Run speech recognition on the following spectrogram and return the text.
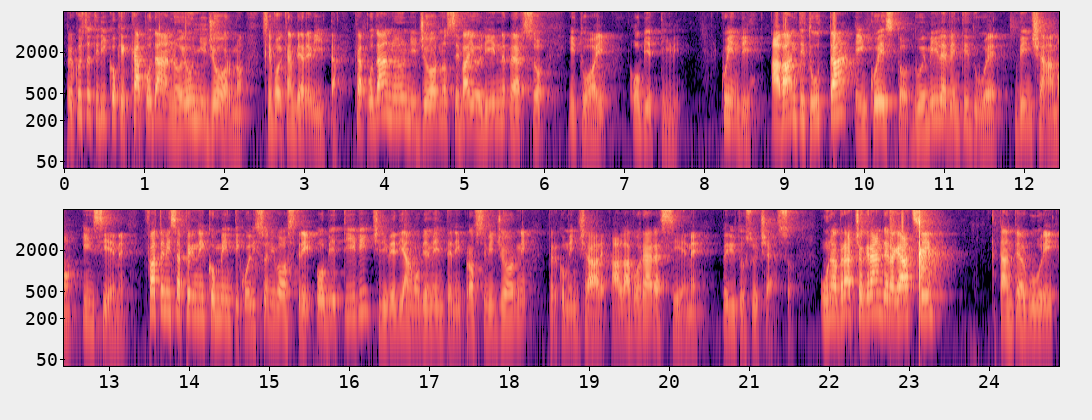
Per questo ti dico che Capodanno è ogni giorno se vuoi cambiare vita. Capodanno è ogni giorno se vai all-in verso i tuoi obiettivi. Quindi avanti tutta e in questo 2022 vinciamo insieme. Fatemi sapere nei commenti quali sono i vostri obiettivi, ci rivediamo ovviamente nei prossimi giorni per cominciare a lavorare assieme per il tuo successo. Un abbraccio grande ragazzi, tanti auguri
